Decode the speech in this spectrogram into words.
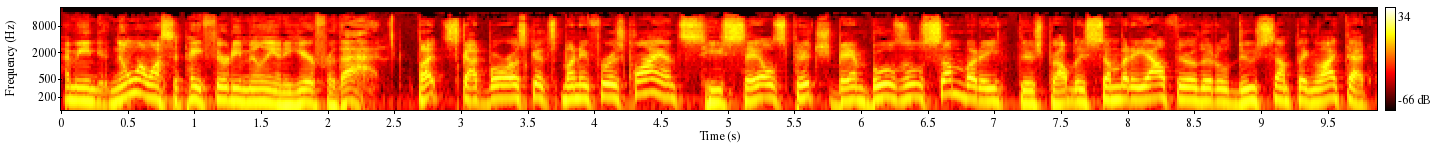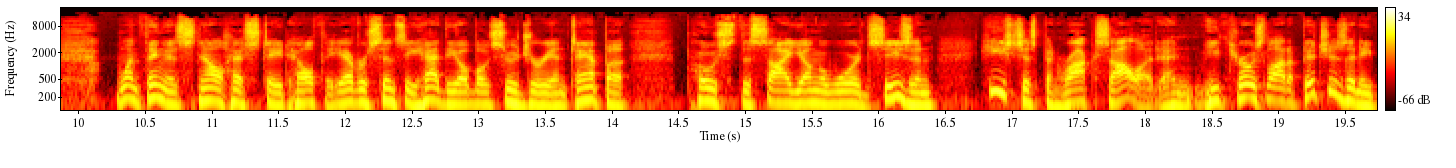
I mean, no one wants to pay thirty million a year for that. But Scott Boras gets money for his clients. He sales pitch bamboozles somebody. There's probably somebody out there that'll do something like that. One thing is Snell has stayed healthy ever since he had the elbow surgery in Tampa post the Cy Young Award season. He's just been rock solid, and he throws a lot of pitches and he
